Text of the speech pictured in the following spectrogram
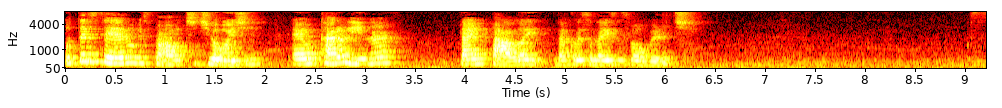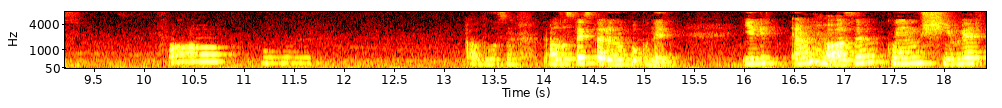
O terceiro esmalte de hoje é o Carolina da Impala, da coleção da Isis Valverde. Foco. A luz, a luz tá estourando um pouco nele. E ele é um rosa com um shimmer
